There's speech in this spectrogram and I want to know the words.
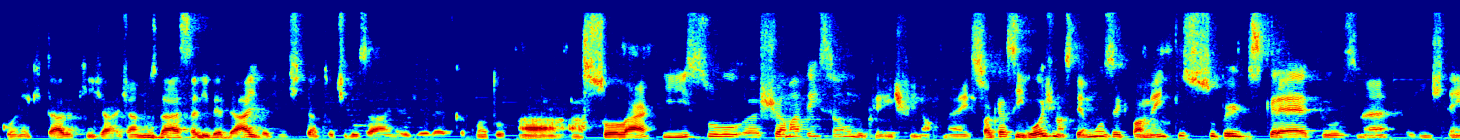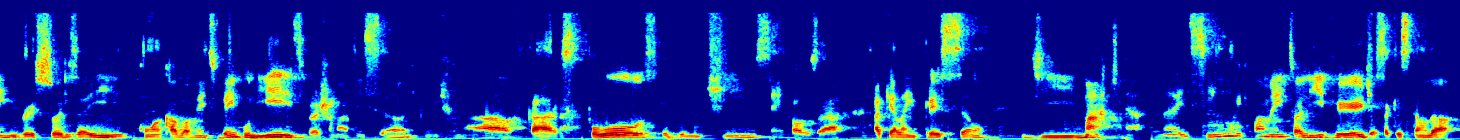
conectado que já, já nos dá essa liberdade da gente tanto utilizar a energia elétrica quanto a, a solar e isso uh, chama a atenção do cliente final, né? Só que assim, hoje nós temos equipamentos super discretos, né? A gente tem inversores aí com acabamentos bem bonitos para chamar a atenção de cliente final, ficar exposto, bonitinho, sem causar aquela impressão de máquina, né? E sim um equipamento ali verde, essa questão da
